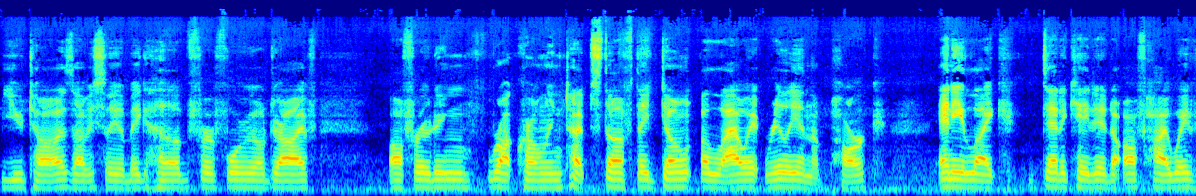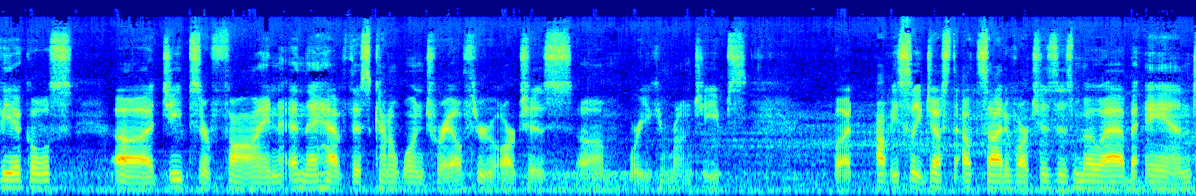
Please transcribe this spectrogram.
Utah is obviously a big hub for four wheel drive, off roading, rock crawling type stuff. They don't allow it really in the park. Any like dedicated off highway vehicles, uh, Jeeps are fine, and they have this kind of one trail through arches um, where you can run Jeeps. But obviously, just outside of arches is Moab, and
